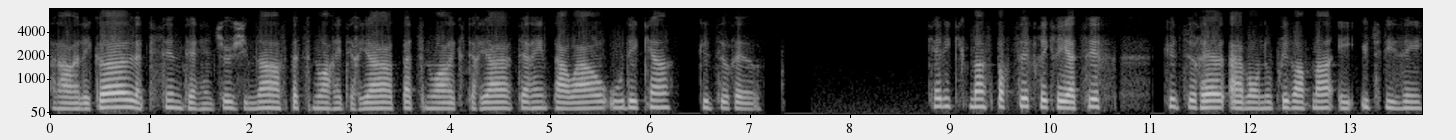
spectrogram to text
Alors, à l'école, la piscine, terrain de jeu, gymnase, patinoire intérieure, patinoire extérieure, terrain de powwow ou des camps culturels. Quel équipement sportif récréatif culturels avons-nous présentement et utilisé,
